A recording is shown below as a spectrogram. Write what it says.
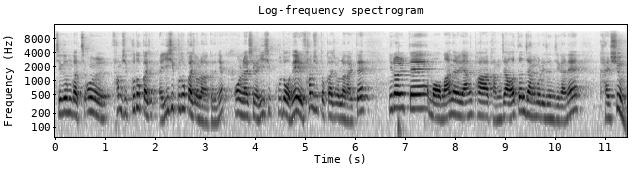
지금 같이 오늘 39도까지, 29도까지 올라갔거든요. 오늘 날씨가 29도, 내일 30도까지 올라갈 때 이럴 때 뭐 마늘, 양파, 감자 어떤 작물이든지 간에 칼슘,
